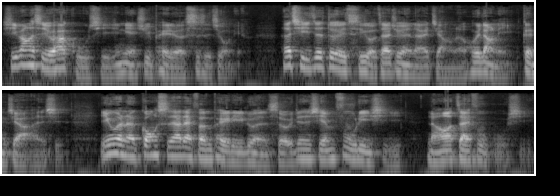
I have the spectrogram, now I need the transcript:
西方石油它股息已经连续配了四十九年。那其实这对于持有债券人来讲呢，会让你更加安心。因为呢，公司它在分配利润的时候，一定是先付利息，然后再付股息。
